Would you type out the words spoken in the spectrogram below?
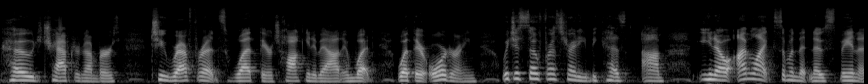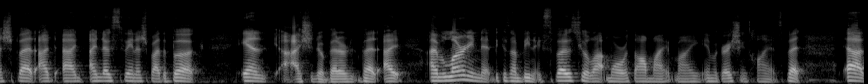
code chapter numbers to reference what they're talking about and what what they're ordering, which is so frustrating because um, you know I'm like someone that knows Spanish, but I, I, I know Spanish by the book, and I should know better, but I I'm learning it because I'm being exposed to a lot more with all my my immigration clients. But uh,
